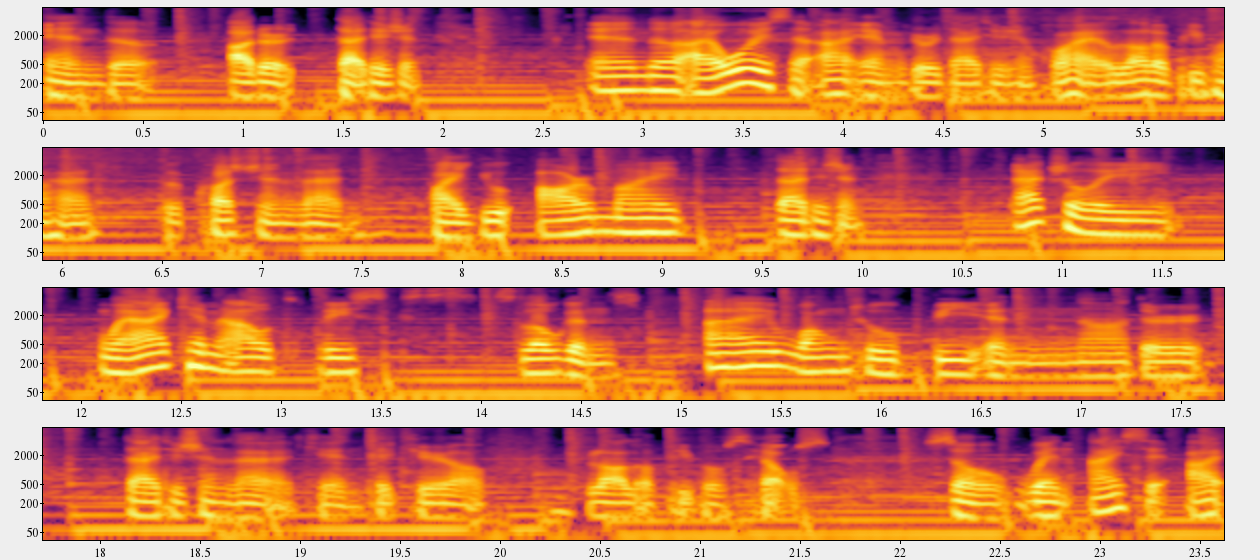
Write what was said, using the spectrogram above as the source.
and the other dietitian. And uh, I always say I am your dietitian. Why a lot of people have the question that why you are my dietitian. Actually, when I came out these slogans, I want to be another dietitian that can take care of lot of people's health. So when I say I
